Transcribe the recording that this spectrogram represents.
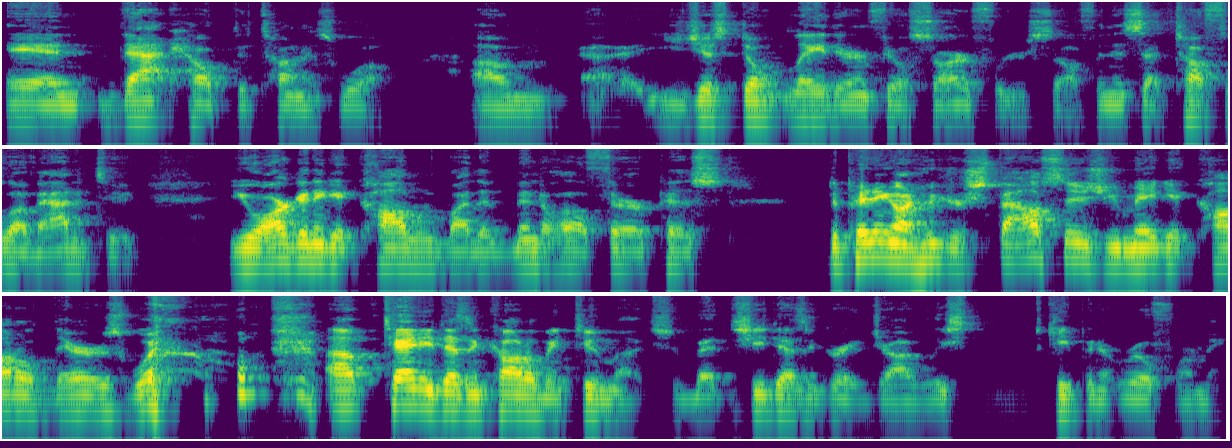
and that helped a ton as well um, uh, you just don't lay there and feel sorry for yourself. And it's that tough love attitude. You are going to get coddled by the mental health therapist. Depending on who your spouse is, you may get coddled there as well. uh, Tanya doesn't coddle me too much, but she does a great job, at least keeping it real for me.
